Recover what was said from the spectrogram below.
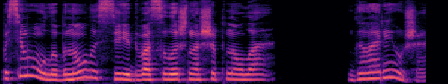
Посему улыбнулась и едва слышно шепнула. «Говори уже».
